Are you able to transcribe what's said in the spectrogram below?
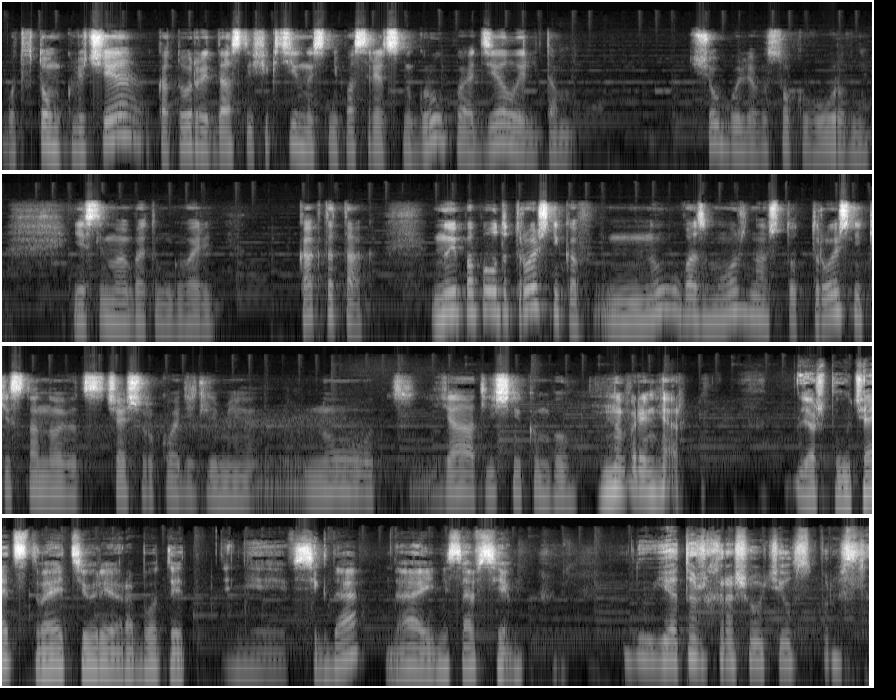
Вот в том ключе, который даст эффективность непосредственно группы, отдела или там еще более высокого уровня, если мы об этом говорим. Как-то так. Ну и по поводу троечников, ну, возможно, что троечники становятся чаще руководителями. Ну, вот я отличником был, например. Леш, получается, твоя теория работает не всегда, да, и не совсем. Ну, я тоже хорошо учился просто.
